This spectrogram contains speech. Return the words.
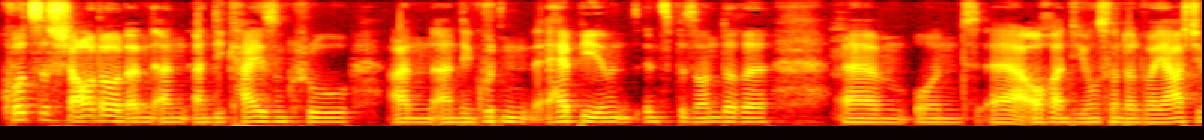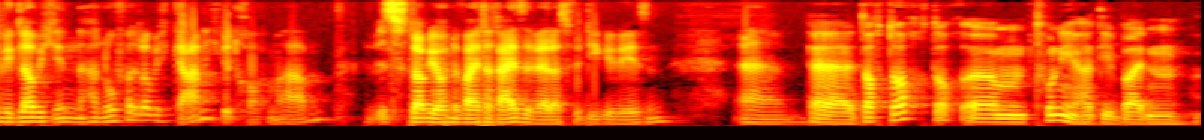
kurzes Shoutout an, an, an die Kaisen Crew, an, an den guten Happy in, insbesondere ähm, und äh, auch an die Jungs von Don Voyage, die wir, glaube ich, in Hannover, glaube ich, gar nicht getroffen haben. Ist, glaube ich, auch eine weite Reise wäre das für die gewesen. Ähm, äh, doch, doch, doch. Ähm, Toni hat die beiden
